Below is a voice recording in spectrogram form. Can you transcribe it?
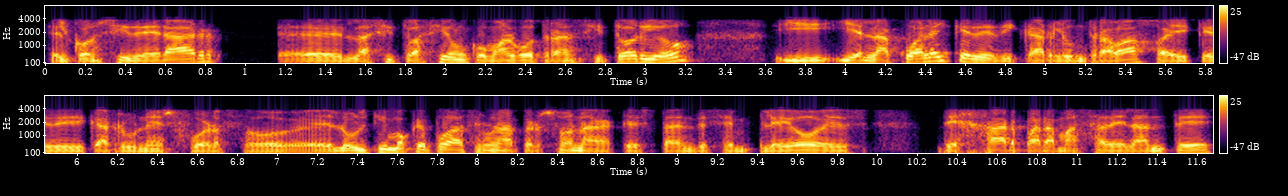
El considerar eh, la situación como algo transitorio y, en la cual hay que dedicarle un trabajo, hay que dedicarle un esfuerzo. El último que puede hacer una persona que está en desempleo es dejar para más adelante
